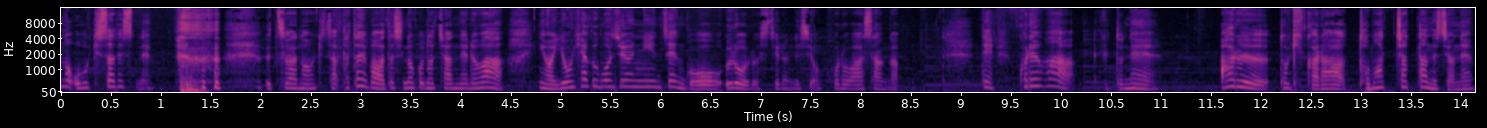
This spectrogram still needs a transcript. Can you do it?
の大きさですね 器の大きさ例えば私のこのチャンネルは今450人前後をうろうろしてるんですよフォロワーさんが。でこれはえっとねある時から止まっちゃったんですよね。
